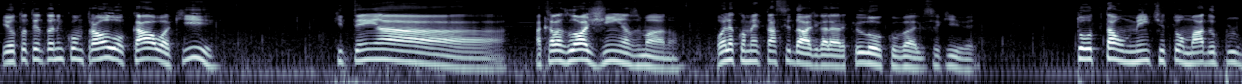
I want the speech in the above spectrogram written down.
E eu tô tentando encontrar um local aqui que tenha aquelas lojinhas, mano. Olha como é que tá a cidade, galera. Que louco, velho, isso aqui, velho. Totalmente tomado por,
